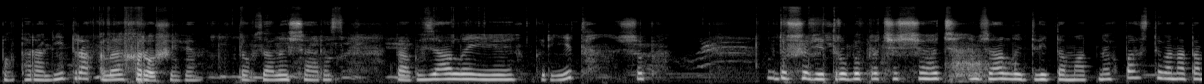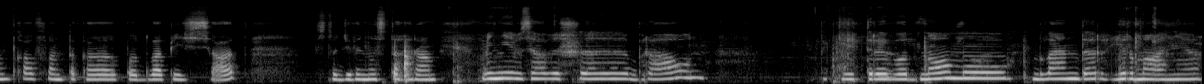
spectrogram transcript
Полтора літра, але хороший він. То взяли ще раз. Так, взяли кріт, щоб в душові труби прочищати. Взяли дві томатних пасти. Вона там Kaufland така по 2,50, 190 грам. Мені взяли ще браун. Такий три в одному блендер Германія.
